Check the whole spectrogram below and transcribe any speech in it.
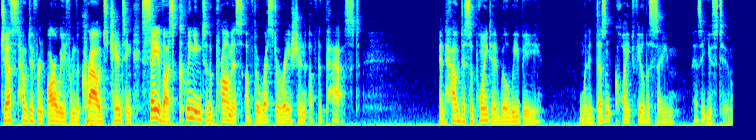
Just how different are we from the crowds chanting, Save us, clinging to the promise of the restoration of the past? And how disappointed will we be when it doesn't quite feel the same as it used to?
